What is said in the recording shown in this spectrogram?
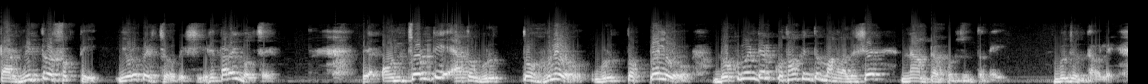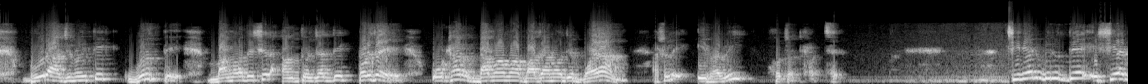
তার মিত্র শক্তি ইউরোপের চেয়েও বেশি। এটা তারাই বলছে। অঞ্চলটি এত গুরুত্ব হলেও, গুরুত্ব পেলেও, ডকুমেন্টের কোথাও কিন্তু বাংলাদেশের নামটা পর্যন্ত নেই। বুঝুন তাহলে, ভূ রাজনৈতিক গুরুত্বে বাংলাদেশের আন্তর্জাতিক পর্যায়ে ওঠার দামামা বাজানো যে বয়ান, আসলে এভাবেই হোঁচট খাচ্ছে। চীনের বিরুদ্ধে এশিয়ার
